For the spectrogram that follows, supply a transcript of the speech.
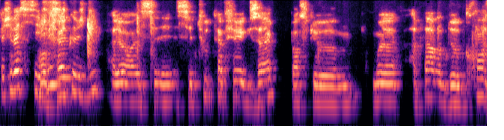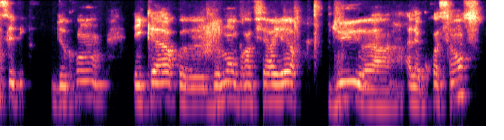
je ne sais pas si c'est juste ce que je dis. Alors, c'est tout à fait exact parce que moi, à part de grands, de grands écarts euh, de membres inférieurs dus à, à, la croissance,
